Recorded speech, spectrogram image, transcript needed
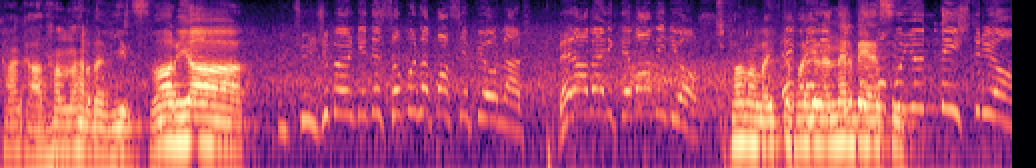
Kanka adamlarda Wirtz var ya. Üçüncü bölgede sabırla pas yapıyorlar. Beraberlik devam ediyor. Sübhanallah ilk Ve defa görenler beğensin. Topun yönünü değiştiriyor.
